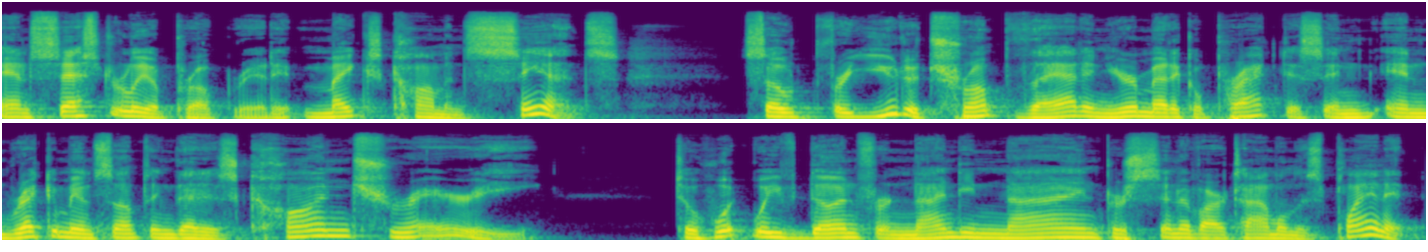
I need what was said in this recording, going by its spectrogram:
ancestrally appropriate. It makes common sense. So for you to trump that in your medical practice and, and recommend something that is contrary to what we've done for 99% of our time on this planet,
